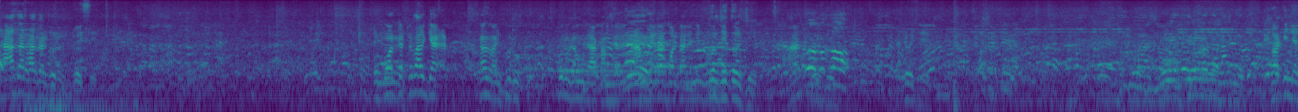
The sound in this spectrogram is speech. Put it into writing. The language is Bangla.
হাজার হাজার গরু রয়েছে এই বলটা বার কারও আন গরু গরুটা উঠা কাম হবে আমরা বলটা নিয়ে তুলছি তুলছি হ্যাঁ এটা হইছে বাকি নিয়ে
